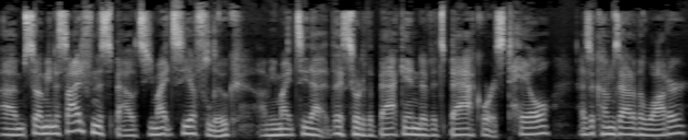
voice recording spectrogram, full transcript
Um, so, I mean, aside from the spouts, you might see a fluke. Um, you might see that sort of the back end of its back or its tail as it comes out of the water.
